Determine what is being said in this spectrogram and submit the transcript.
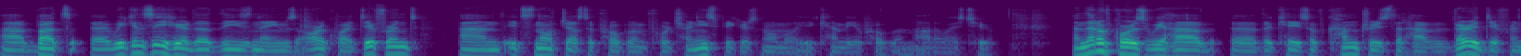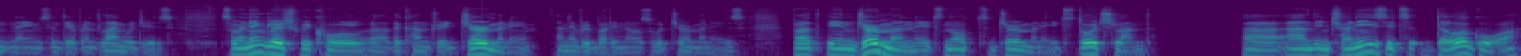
Uh, but uh, we can see here that these names are quite different, and it's not just a problem for Chinese speakers normally, it can be a problem otherwise too. And then, of course, we have uh, the case of countries that have very different names in different languages. So in English, we call uh, the country Germany, and everybody knows what Germany is. But in German, it's not Germany, it's Deutschland. Uh, and in Chinese, it's Deguo,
